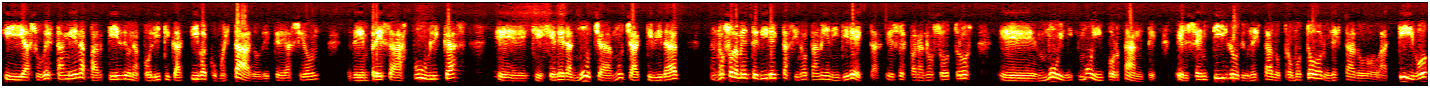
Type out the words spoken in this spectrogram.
y a su vez también a partir de una política activa como Estado, de creación de empresas públicas que generan mucha, mucha actividad, no solamente directa, sino también indirecta. Eso es para nosotros eh, muy, muy importante, el sentido de un Estado promotor, un Estado activo,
